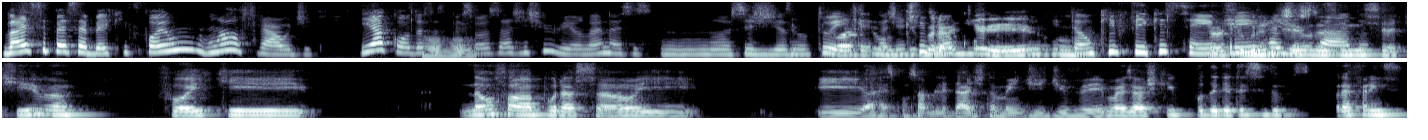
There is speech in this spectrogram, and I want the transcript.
vai se perceber que foi um, uma fraude. E a cor dessas Uhum. pessoas a gente viu, né, nesses, nesses dias no Twitter. A o gente que viu grande erro, Então, que fique eu acho que o sempre grande erro dessa registrado. iniciativa foi que não só a apuração e, e a responsabilidade também de, de ver, mas eu acho que poderia ter sido preferência,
